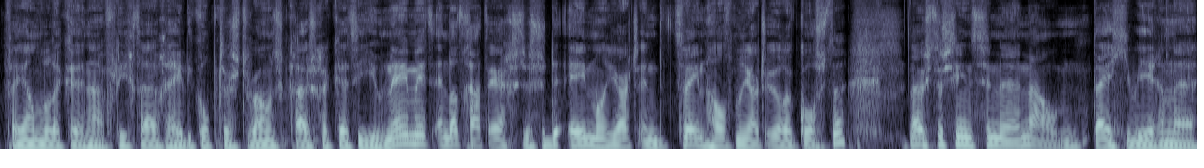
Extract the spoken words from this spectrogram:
vijandelijke nou, vliegtuigen, helikopters, drones, kruisraketten, you name it. En dat gaat ergens tussen de 1 miljard en de 2,5 miljard euro kosten. Nou is er sinds een, eh, nou, een tijdje weer een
